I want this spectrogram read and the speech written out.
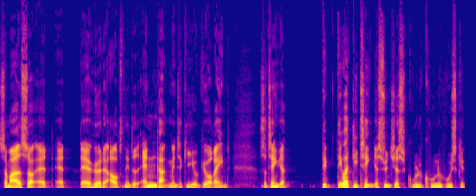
Så meget så, at, at da jeg hørte afsnittet anden gang, mens jeg gik og gjorde rent, så tænkte jeg, det, det var de ting, jeg synes, jeg skulle kunne huske.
